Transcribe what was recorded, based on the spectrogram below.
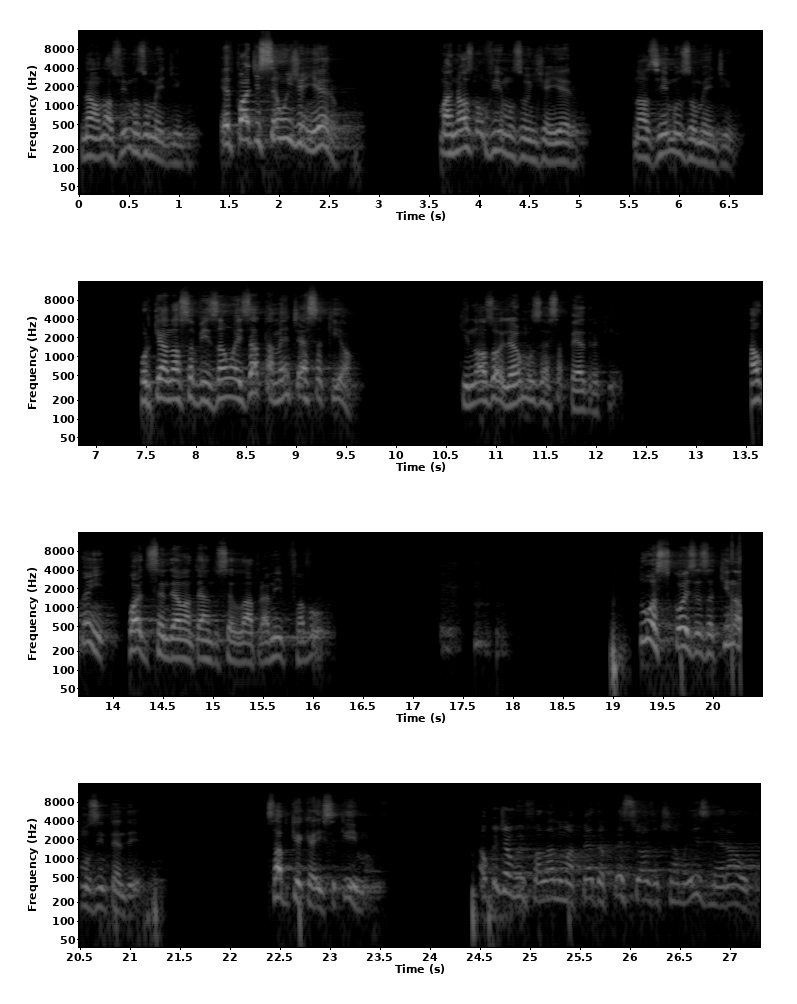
Não, nós vimos um mendigo. Ele pode ser um engenheiro, mas nós não vimos um engenheiro, nós vimos um mendigo. Porque a nossa visão é exatamente essa aqui, ó. Que nós olhamos essa pedra aqui. Alguém pode acender a lanterna do celular para mim, por favor? Duas coisas aqui nós vamos entender. Sabe o que é isso aqui, irmãos? Alguém já ouviu falar numa pedra preciosa que chama esmeralda?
